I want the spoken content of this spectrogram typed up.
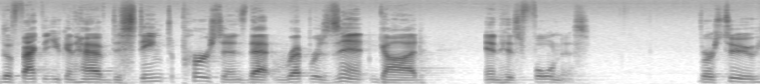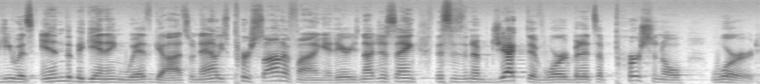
the fact that you can have distinct persons that represent God in his fullness. Verse 2, he was in the beginning with God. So now he's personifying it here. He's not just saying this is an objective word, but it's a personal word.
